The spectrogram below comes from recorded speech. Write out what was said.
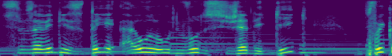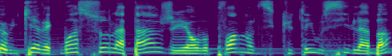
Si vous avez des idées au, niveau du sujet des geeks, pouvez communiquer avec moi sur la page et on va pouvoir en discuter aussi là-bas.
